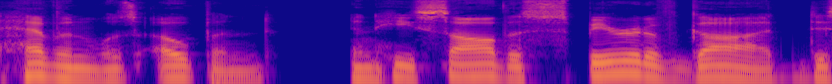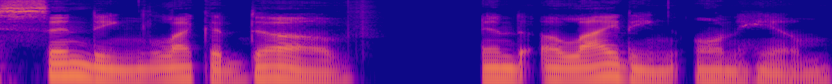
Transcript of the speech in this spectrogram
heaven was opened and he saw the Spirit of God descending like a dove and alighting on him.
